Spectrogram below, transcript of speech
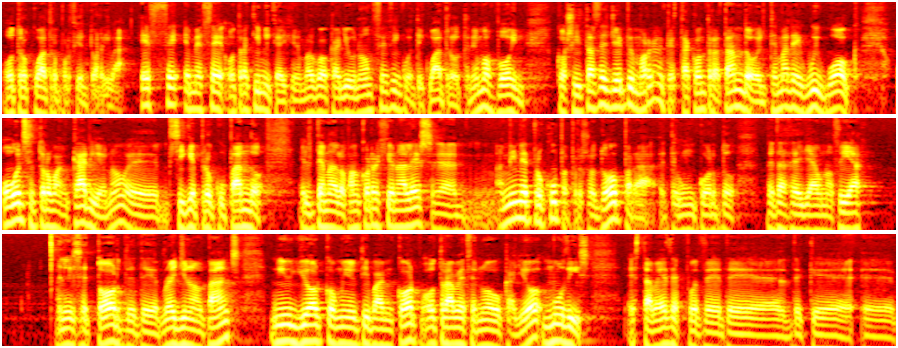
otro 4% arriba. FMC, otra química, y sin embargo cayó un 11,54. Tenemos Boeing, cositas de JP Morgan que está contratando, el tema de WeWalk o el sector bancario, ¿no? Eh, sigue preocupando el tema de los bancos regionales. Eh, a mí me preocupa, pero sobre todo para, tengo un corto desde hace ya unos días en el sector de, Regional Banks, New York Community Bank Corp otra vez de nuevo cayó, Moody's esta vez después de, que eh,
